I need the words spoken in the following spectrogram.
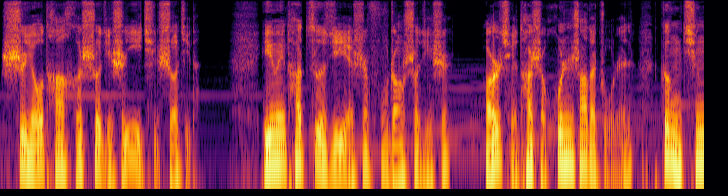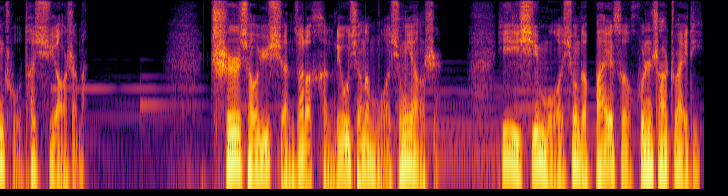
是由他和设计师一起设计的，因为他自己也是服装设计师，而且他是婚纱的主人，更清楚他需要什么。池小雨选择了很流行的抹胸样式，一袭抹胸的白色婚纱拽地，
